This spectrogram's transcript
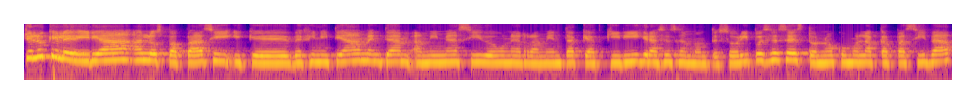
Yo lo que le diría a los papás y, que definitivamente a, mí me ha sido una herramienta que adquirí gracias a Montessori, pues es esto, ¿no? Como la capacidad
